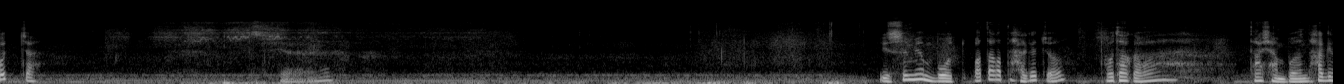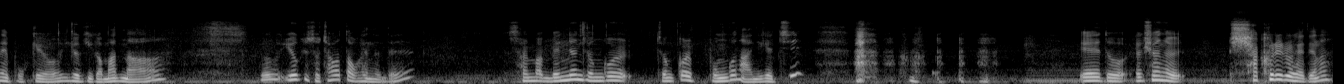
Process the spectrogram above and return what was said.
헛, 헛자. 자. 있으면 뭐 왔다 갔다 하겠죠. 보다가 다시 한번 확인해 볼게요. 여기가 맞나? 여, 여기서 잡았다고 했는데. 설마 몇 년 전걸 전걸 본 건 아니겠지? 얘도 액션을 샤크리로 해야 되나?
